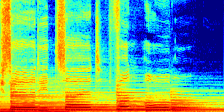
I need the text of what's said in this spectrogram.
Ich sehe die Zeit von oben.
